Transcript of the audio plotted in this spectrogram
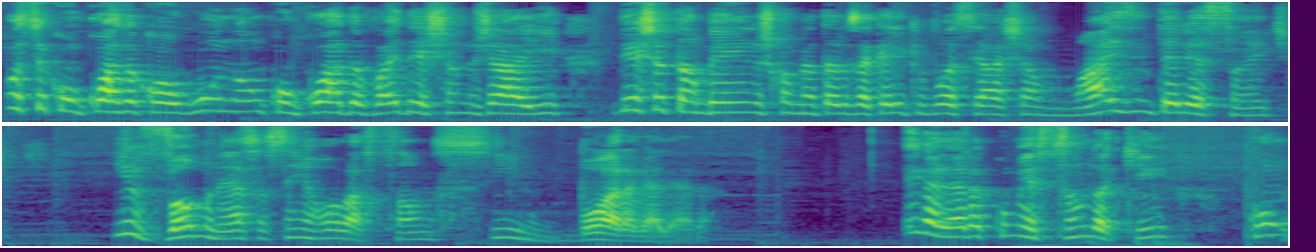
Você concorda com algum? Não concorda? Vai deixando já aí. Deixa também aí nos comentários aquele que você acha mais interessante. E vamos nessa, sem enrolação. Simbora, galera. E galera, começando aqui com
